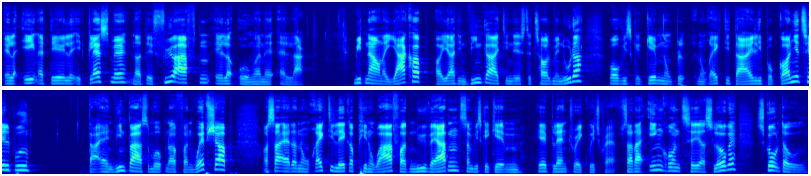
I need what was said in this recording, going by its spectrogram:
eller en at dele et glas med, når det er fyraften eller ungerne er lagt. Mit navn er Jakob, og jeg er din vinguide de næste 12 minutter, hvor vi skal gennem nogle, nogle rigtig dejlige Bourgogne-tilbud. Der er en vinbar, som åbner op for en webshop, og så er der nogle rigtig lækre Pinot Noir fra den nye verden, som vi skal igennem heriblandt Drake Witchcraft. Så der er ingen grund til at slukke. Skål derude.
